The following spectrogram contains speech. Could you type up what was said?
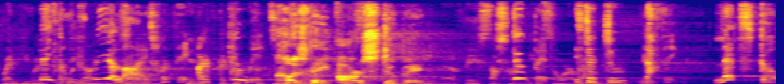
When he was They don't realize what they are the doing. Because they are stupid. pain of the suffering he Stupid is to do nothing. Let's go.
